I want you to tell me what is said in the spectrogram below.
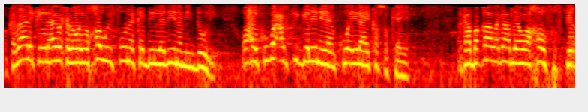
wakadalika ilahay wuxu uhi wayukhawifunaka biladiina min duuni waxay kugu cabsi gelinayaan kuwa ilahay ka sokeeya marka baqaa laga hadlaya waa khawfu sir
